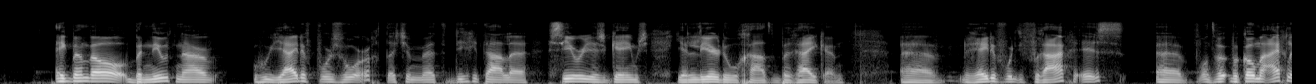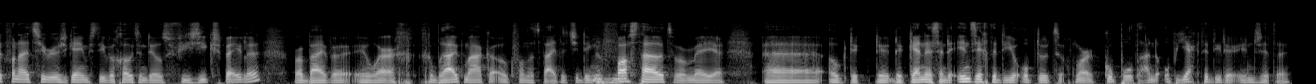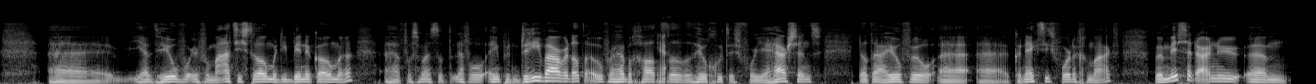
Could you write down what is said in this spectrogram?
ik ben wel benieuwd naar hoe jij ervoor zorgt dat je met digitale serious games je leerdoel gaat bereiken. Uh, de reden voor die vraag is, uh, want we, we, komen eigenlijk vanuit serious games die we grotendeels fysiek spelen. Waarbij we heel erg gebruik maken ook van het feit dat je dingen mm -hmm. vasthoudt. Waarmee je uh, ook de, de, de, kennis en de inzichten die je opdoet, zeg maar, koppelt aan de objecten die erin zitten. Uh, je hebt heel veel informatiestromen die binnenkomen. volgens mij is dat level 1.3 waar we dat over hebben gehad. Ja. Dat het heel goed is voor je hersens. Dat daar heel veel connecties worden gemaakt. We missen daar nu. Um,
